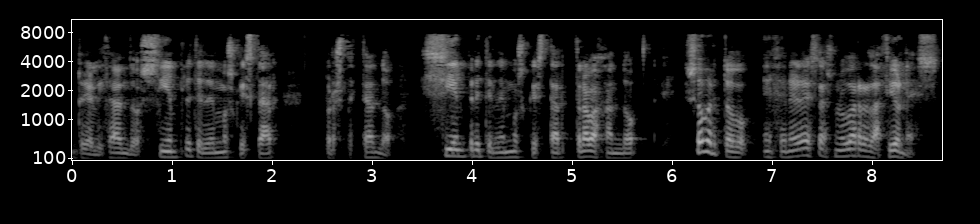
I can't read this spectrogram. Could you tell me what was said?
realizando. Siempre tenemos que estar prospectando. Siempre tenemos que estar trabajando, sobre todo en generar esas nuevas relaciones.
